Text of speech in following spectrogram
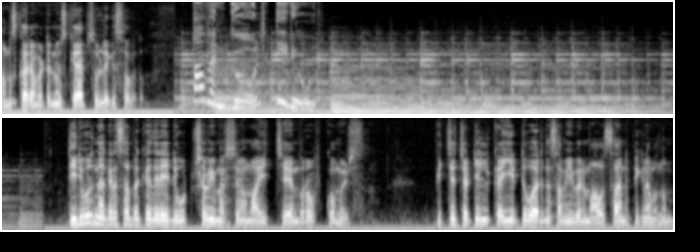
നമസ്കാരം വെട്ട ന്യൂസ് ക്യാപ്സൂളിലേക്ക് സ്വാഗതം. പവൻ ഗോൾ തിരൂർ. തിരൂർ നഗരസഭയ്ക്കെതിരെ രൂക്ഷ വിമർശനവുമായി ചേംബർ ഓഫ് കൊമേഴ്സ്. പിച്ചച്ചട്ടിയിൽ കൈയിട്ട് വരുന്ന സമീപനം അവസാനിപ്പിക്കണമെന്നും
